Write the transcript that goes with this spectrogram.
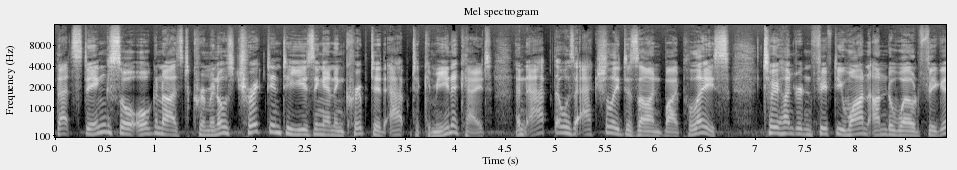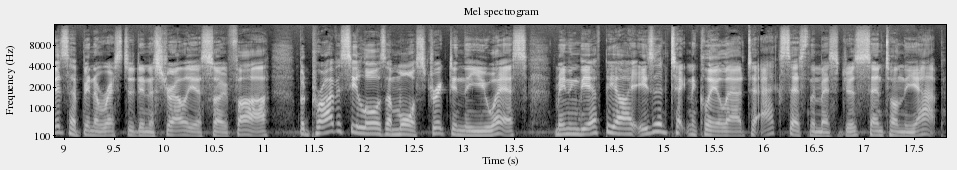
That sting saw organised criminals tricked into using an encrypted app to communicate, an app that was actually designed by police. 251 underworld figures have been arrested in Australia so far, but privacy laws are more strict in the US, meaning the FBI isn't technically allowed to access the messages sent on the app.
